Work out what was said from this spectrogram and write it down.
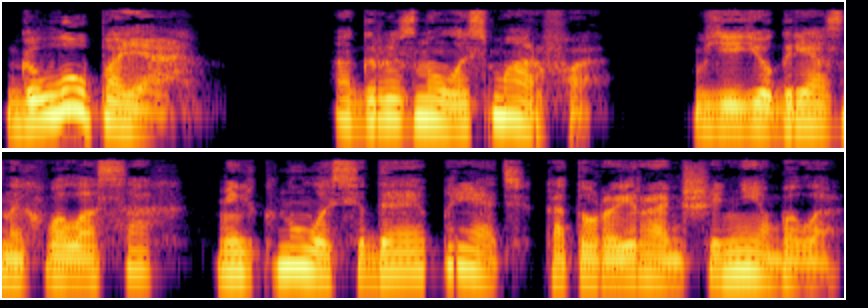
«Глупая!» — огрызнулась Марфа. В ее грязных волосах мелькнула седая прядь, которой раньше не было.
